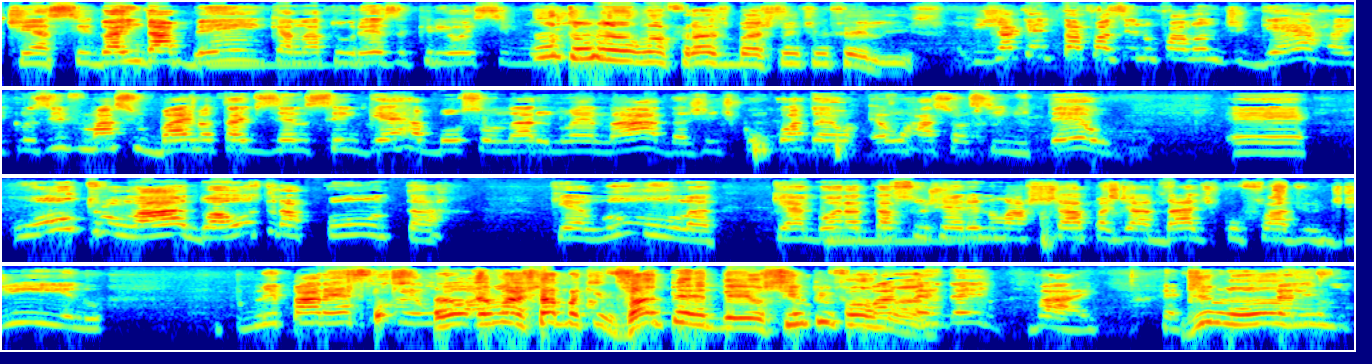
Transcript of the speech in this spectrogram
tinha sido ainda bem que a natureza criou esse monstro. Então, uma, uma frase bastante infeliz. E já que a gente está fazendo falando de guerra, inclusive Márcio Baima está dizendo sem guerra Bolsonaro não é nada, a gente concorda, é, um raciocínio teu. É, o outro lado, a outra ponta, que é Lula, que agora está sugerindo uma chapa de Haddad com Flávio Dino. Me parece que. É, é uma chapa que vai perder, eu sinto informar. Vai perder, vai. De novo.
